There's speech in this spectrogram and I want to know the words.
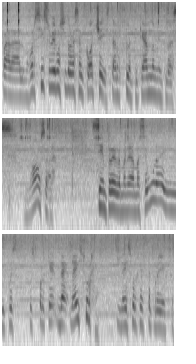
para a lo mejor sí subirnos otra vez al coche y estar platicando mientras, ¿no? O sea, siempre de la manera más segura y pues, pues porque de, de ahí surge, de ahí surge este proyecto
